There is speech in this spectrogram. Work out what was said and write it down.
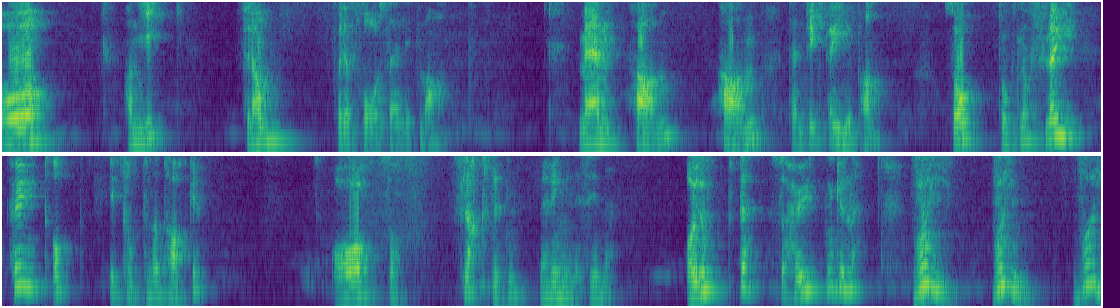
Og han gikk fram for å få seg litt mat. Men hanen, hanen, den fikk øye på han så tok den og fløy høyt opp i toppen av taket. Og så flakset den med vingene sine og ropte så høyt den kunne. Hvor, hvor, hvor?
